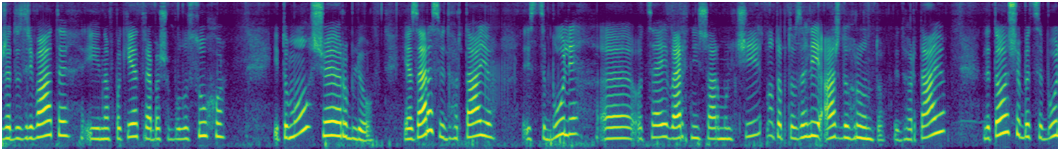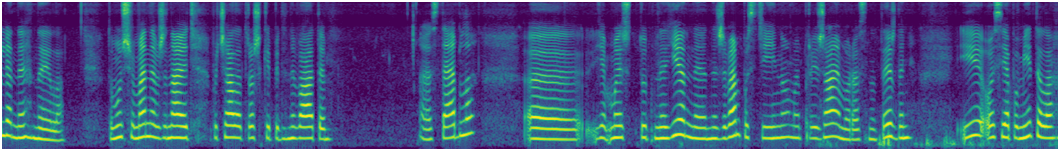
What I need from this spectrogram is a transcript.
вже дозрівати, і навпаки, треба, щоб було сухо. І тому що я роблю? Я зараз відгортаю із цибулі е, оцей верхній шар мульчі, ну тобто взагалі аж до ґрунту відгортаю, для того, щоб цибуля не гнила. Тому що в мене вже навіть почала трошки підгнивати е, стебла. Е, Ми ж тут не є, не, не живемо постійно, ми приїжджаємо раз на тиждень. І ось я помітила,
